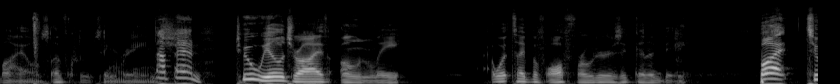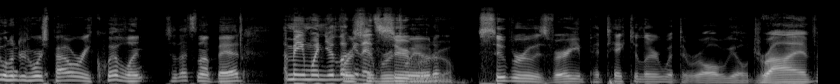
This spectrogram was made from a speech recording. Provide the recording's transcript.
miles of cruising range. Not bad. Two wheel drive only. What type of off roader is it going to be? But 200 horsepower equivalent, so that's not bad. I mean, when you're For a looking at Subaru Subaru, Toyota? Subaru is very particular with their all-wheel drive.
